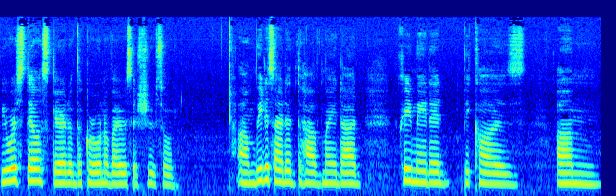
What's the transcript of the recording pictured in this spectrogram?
We were still scared of the coronavirus issue, so um, we decided to have my dad cremated because um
